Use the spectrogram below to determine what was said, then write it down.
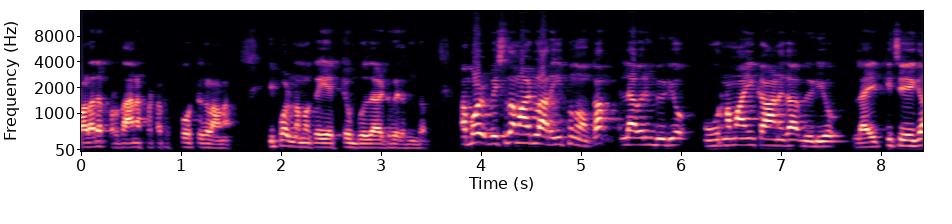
വളരെ പ്രധാനപ്പെട്ട റിപ്പോർട്ടുകളാണ് ഇപ്പോൾ നമുക്ക് ഏറ്റവും പുതുതായിട്ട് വരുന്നത്. അപ്പോൾ വിശദമായിട്ടുള്ള അറിയിപ്പ് നോക്കാം. എല്ലാവരും വീഡിയോ പൂർണമായി കാണുക വീഡിയോ ലൈക്ക് ചെയ്യുക.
